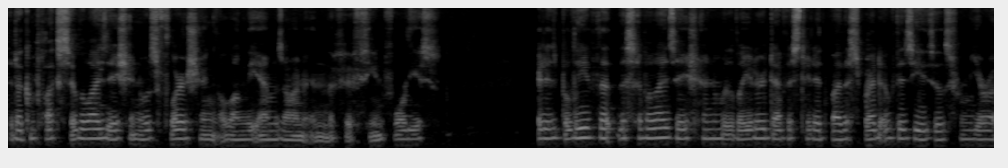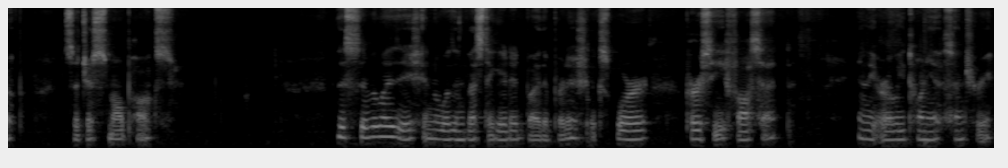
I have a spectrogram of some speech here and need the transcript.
that a complex civilization was flourishing along the Amazon in the 1540s. It is believed that the civilization was later devastated by the spread of diseases from Europe, such as smallpox. This civilization was investigated by the British explorer Percy Fawcett in the early 20th century.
